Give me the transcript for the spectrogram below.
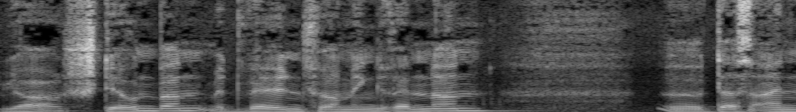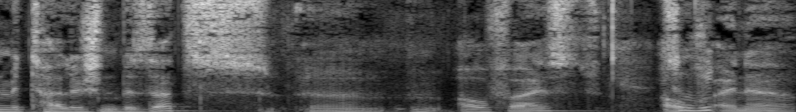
ja, Stirnband mit wellenförmigen Rändern, äh, das einen metallischen Besatz äh, aufweist. So Auch eine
